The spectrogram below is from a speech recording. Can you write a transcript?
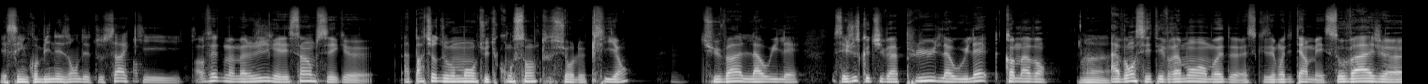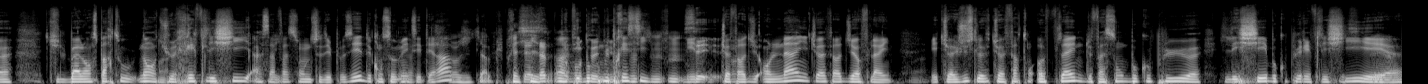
Et c'est une combinaison de tout ça qui. qui- En fait, ma, ma logique, elle est simple, c'est que à partir du moment où tu te concentres sur le client, Hmm. tu vas là où il est. C'est juste que tu vas plus là où il est comme avant. Ouais. Avant, c'était vraiment en mode, excusez-moi du terme, mais sauvage, euh, tu le balances partout. Non, tu réfléchis à sa Oui. façon de se déplacer, de consommer, etc. Plus précis. T'es beaucoup plus précis. Mm, mm, mm. Et tu vas faire du online et tu vas faire du offline. Et tu vas juste le, tu vas faire ton offline de façon beaucoup plus euh, léchée, beaucoup plus réfléchie et euh,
